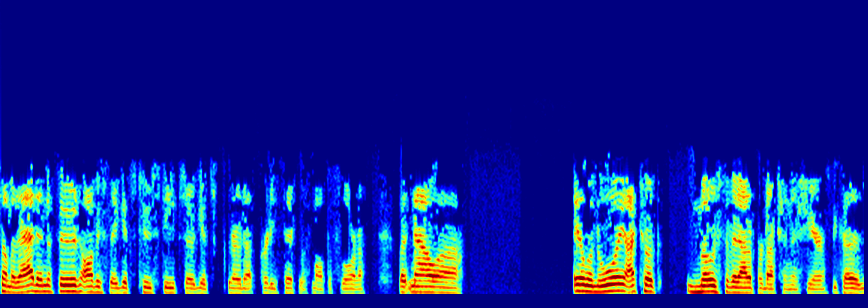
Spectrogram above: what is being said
some of that in the food. Obviously, it gets too steep, so it gets growed up pretty thick with multiflora. But now, uh, Illinois, I took most of it out of production this year because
